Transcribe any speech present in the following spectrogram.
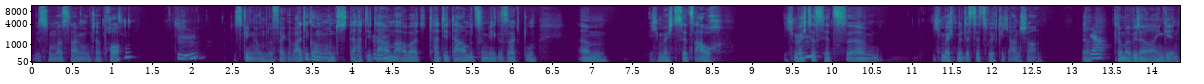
wie soll man sagen, unterbrochen. mhm, Es ging um eine Vergewaltigung und da hat die mhm, Dame aber hat die Dame zu mir gesagt: „Du, ähm, ich möchte es jetzt auch ich möchte mhm. es jetzt, ähm ich möchte mir das jetzt wirklich anschauen. Ja, Ja, können wir wieder reingehen?“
